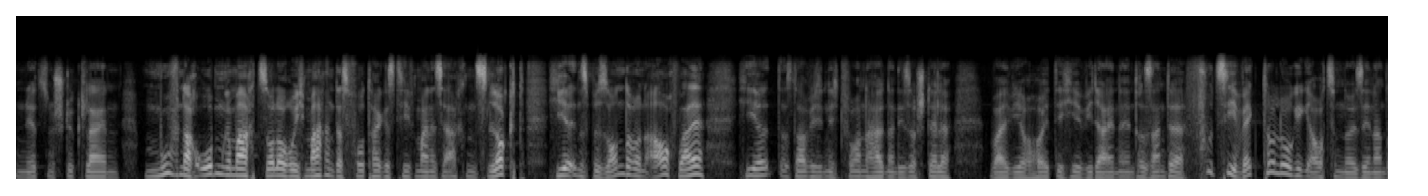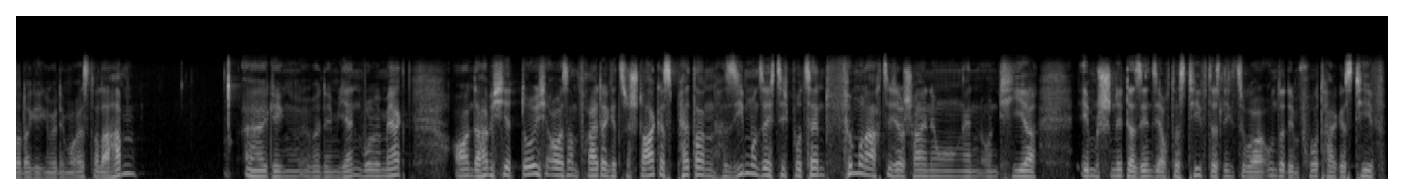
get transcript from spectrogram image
jetzt ein Stück kleinen Move nach oben gemacht. Soll er ruhig machen. Das Vortagestief meines Erachtens lockt hier insbesondere und auch, weil hier, das darf ich nicht vorhalten an dieser Stelle, weil wir heute hier wieder eine interessante Fuzzi-Vektorlogik auch zum Neuseeland-Dollar gegenüber dem US-Dollar haben äh, gegenüber dem Yen wohl bemerkt. Und da habe ich hier durchaus am Freitag jetzt ein starkes Pattern, 67% 85 Erscheinungen und hier im Schnitt, da sehen Sie auch das Tief, das liegt sogar unter dem Vortagestief,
